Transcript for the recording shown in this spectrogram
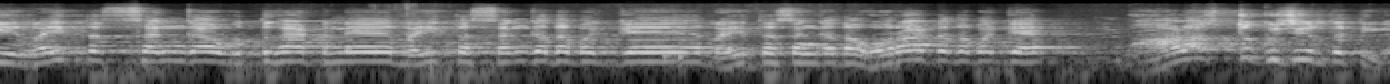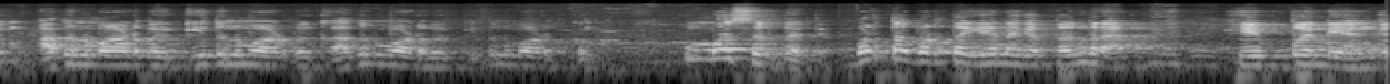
ಈ ರೈತ ಸಂಘ ಉದ್ಘಾಟನೆ, ರೈತ ಸಂಘದ ಬಗ್ಗೆ, ರೈತ ಸಂಘದ ಹೋರಾಟದ ಬಗ್ಗೆ ಬಹಳಷ್ಟು ಖುಷಿ ಇರ್ತೈತಿ. ಈಗ ಅದನ್ನ ಮಾಡ್ಬೇಕು, ಇದನ್ನ ಮಾಡ್ಬೇಕು, ಅದನ್ನ ಮಾಡ್ಬೇಕು, ಇದನ್ನ ಮಾಡ್ಬೇಕು ಹುಮ್ಮಸ್ ಇರ್ತೈತಿ. ಬರ್ತಾ ಬರ್ತಾ ಏನಾಗತ್ತ ಅಂದ್ರ ಹಿಬ್ಬನಿ ಹಂಗ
